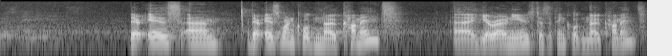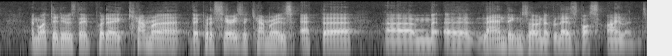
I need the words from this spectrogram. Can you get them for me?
News in a Minute. There is, um, there is one called No Comment. Uh, Euronews does a thing called No Comment. And what they do is they put a camera, they put a series of cameras at the um, landing zone of Lesbos Island.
